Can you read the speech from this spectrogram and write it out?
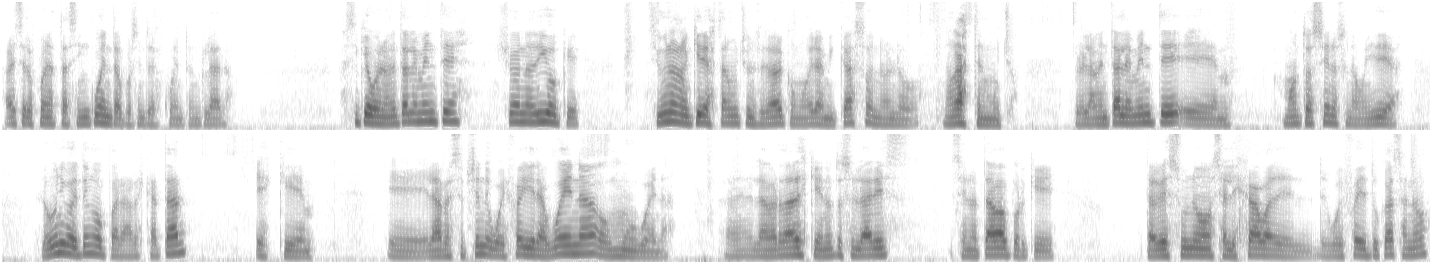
a veces los ponen hasta 50% de descuento en Claro. Así que bueno, lamentablemente yo no digo que si uno no quiere gastar mucho en celular como era mi caso, no lo no gasten mucho. Pero lamentablemente eh, Moto C no es una buena idea. Lo único que tengo para rescatar es que eh, la recepción de Wi-Fi era buena o muy buena. La, verdad es que en otros celulares se notaba porque tal vez uno se alejaba del, del Wi-Fi de tu casa, ¿no?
